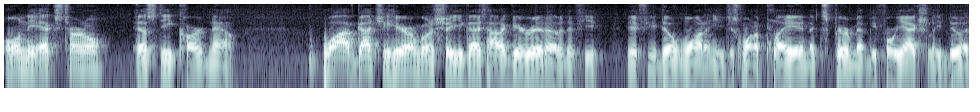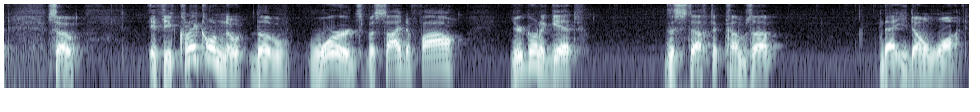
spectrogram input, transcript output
on the external SD card now. While I've got you here, I'm going to show you guys how to get rid of it if you if you don't want it. You just want to play and experiment before you actually do it. So if you click on the, the words beside the file, you're going to get the stuff that comes up that you don't want.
